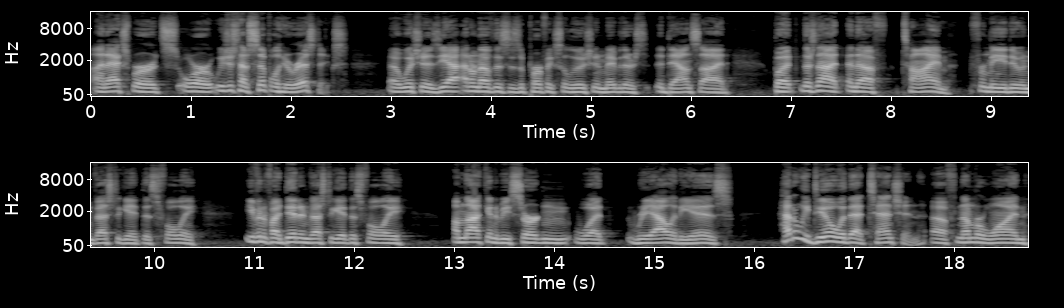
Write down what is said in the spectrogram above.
on experts, or we just have simple heuristics, uh, which is, yeah, I don't know if this is a perfect solution. Maybe there's a downside, but there's not enough time for me to investigate this fully. Even if I did investigate this fully, I'm not going to be certain what reality is. How do we deal with that tension of number one,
